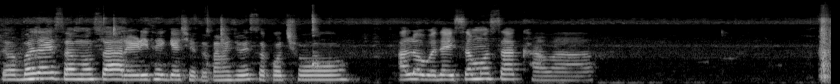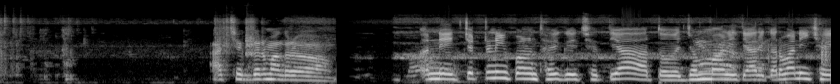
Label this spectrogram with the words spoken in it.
તો બધાય સમોસા રેડી થઈ ગયા છે તો તમે જોઈ શકો છો. હાલો બધાય સમોસા ખાવા. આ છે ગરમા ગરમ અને ચટણી પણ થઈ ગઈ છે ત્યાર. તો હવે જમવાની તૈયારી કરવાની છે.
